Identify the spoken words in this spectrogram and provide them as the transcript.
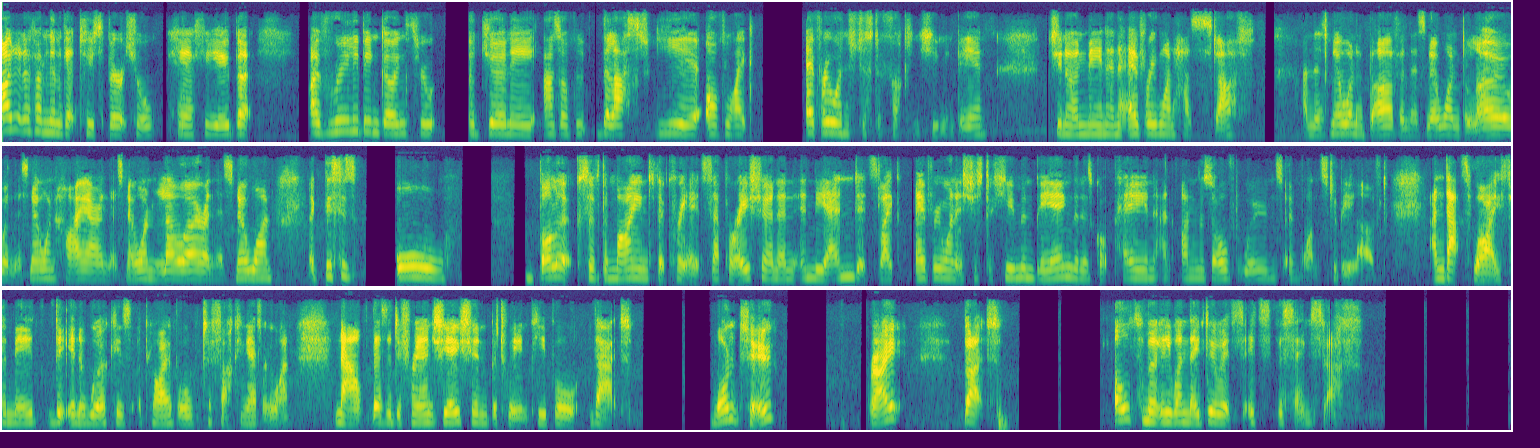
I don't know if I'm going to get too spiritual here for you, but I've really been going through a journey as of the last year of like everyone's just a fucking human being. Do you know what I mean? And everyone has stuff. And there's no one above, and there's no one below, and there's no one higher, and there's no one lower, and there's no one like this is all bollocks of the mind that creates separation. And in the end, it's like everyone is just a human being that has got pain and unresolved wounds and wants to be loved. And that's why, for me, the inner work is applicable to fucking everyone. Now, there's a differentiation between people that want to, right? But ultimately when they do it's it's the same stuff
